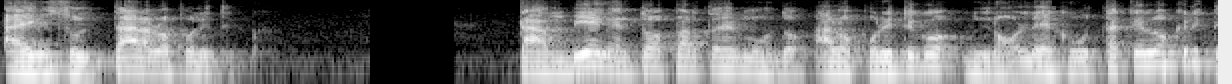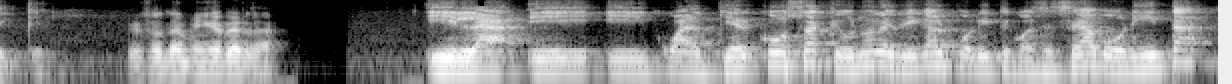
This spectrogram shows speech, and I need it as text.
a insultar a los políticos, también en todas partes del mundo a los políticos no les gusta que los critiquen. Eso también es verdad. Y, la, y, y cualquier cosa que uno le diga al político, así sea bonita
